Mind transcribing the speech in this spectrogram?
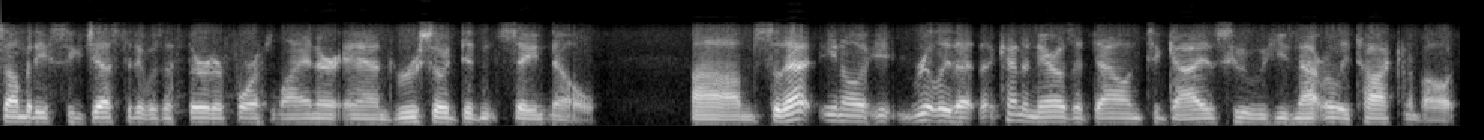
somebody suggested it was a third or fourth liner, and Russo didn't say no. Um, so that you know, it really that that kind of narrows it down to guys who he's not really talking about,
